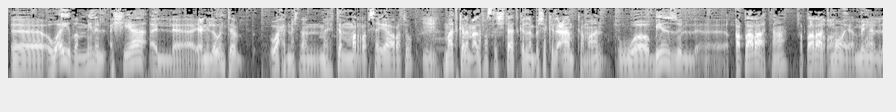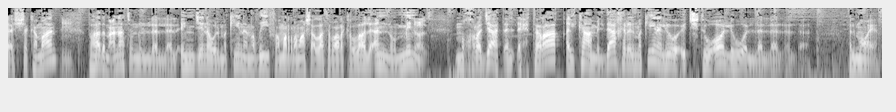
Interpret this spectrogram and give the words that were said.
آه، وأيضا من الأشياء ال- يعني لو أنت واحد مثلا مهتم مرة بسيارته مم. ما اتكلم على فصل الشتاء اتكلم بشكل عام كمان وبينزل قطرات ها قطرات قطرات، موية من. الشكمان مم. فهذا معناته إنه ال- ال- الإنجن أو الماكينة نظيفة مرة ما شاء الله تبارك الله لأنه من ممتاز. مخرجات الاحتراق الكامل داخل الماكينة اللي هو H2O اللي هو ال- ال- ال- ال- الموية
